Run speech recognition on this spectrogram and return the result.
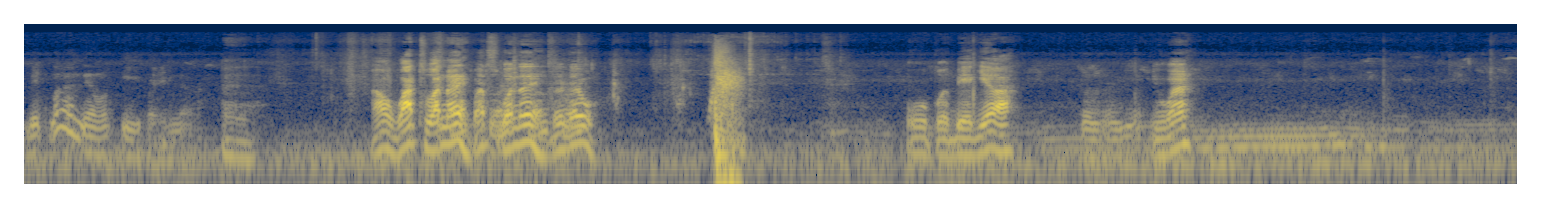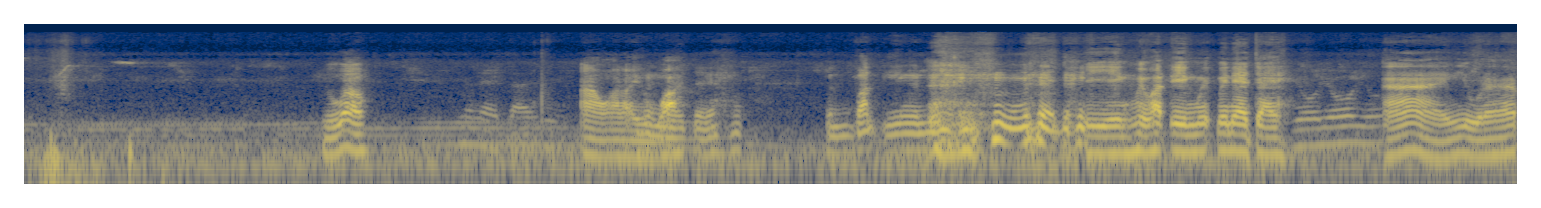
เบ็ดมันเนี่ยมันตีไปเนี่ยเอาวัดสวนเลยวัดสวนเลยเร็วๆ โอ้เปิดเบรกเยอะเหรอะเอออยู่ไหมอยู่เปล่าไม่แน่ใจพี่อ้าวอะไรไม่วะแน่ใจมันวัดเองมันดูเองไม่แน่ใจตีเองไม่วัดเองไม่ไม่แน่ใจโยโยโยอ่ายังอยู่นะครับ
